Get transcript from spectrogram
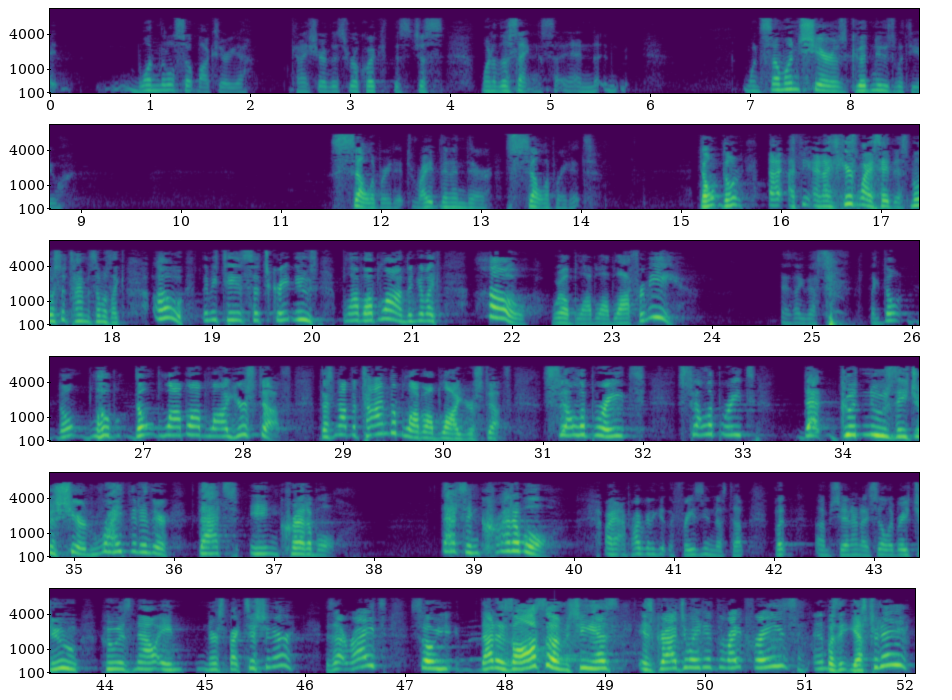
one little soapbox area. Can I share this real quick? This is just one of those things. And when someone shares good news with you, celebrate it right then and there. Celebrate it. Don't, don't, I, think, and I, here's why I say this. Most of the time someone's like, oh, let me tell you such great news, blah, blah, blah. And then you're like, oh, well, blah, blah, blah for me. And like that's, like don't, don't blow, don't blah, blah, blah your stuff. That's not the time to blah, blah, blah your stuff. Celebrate, celebrate that good news they just shared right then and there. That's incredible. That's incredible. All right, I'm probably going to get the phrasing messed up, but um, Shannon, I celebrate you, who is now a nurse practitioner. Is that right? So that is awesome. She has is graduated the right phrase. And was it yesterday?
